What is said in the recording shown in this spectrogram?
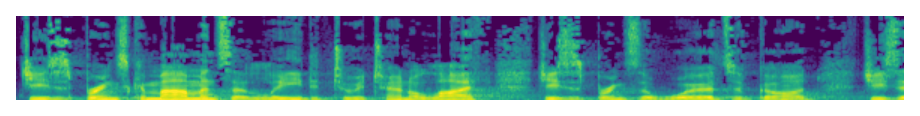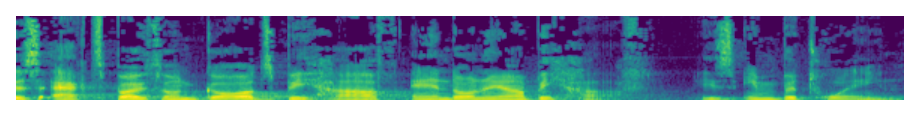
Jesus brings commandments that lead to eternal life. Jesus brings the words of God. Jesus acts both on God's behalf and on our behalf. He's in between.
